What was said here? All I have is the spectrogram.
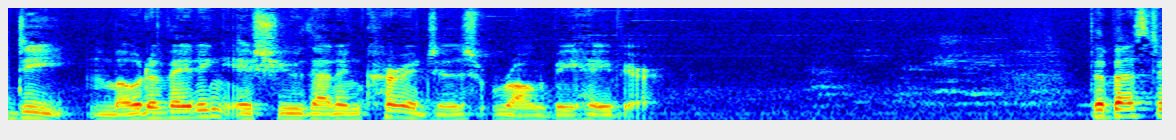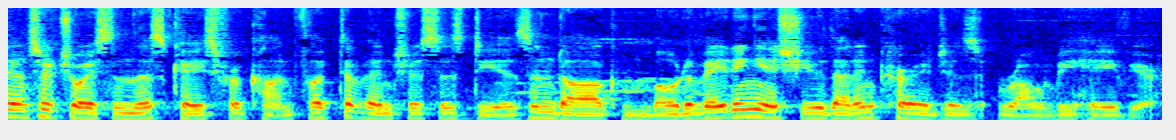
D. Motivating issue that encourages wrong behavior. The best answer choice in this case for conflict of interest is D as in dog, motivating issue that encourages wrong behavior.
